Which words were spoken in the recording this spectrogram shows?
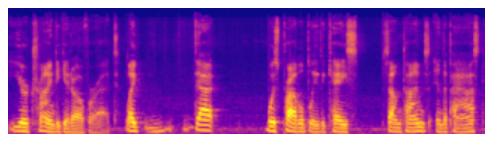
you're trying to get over it. Like that was probably the case sometimes in the past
